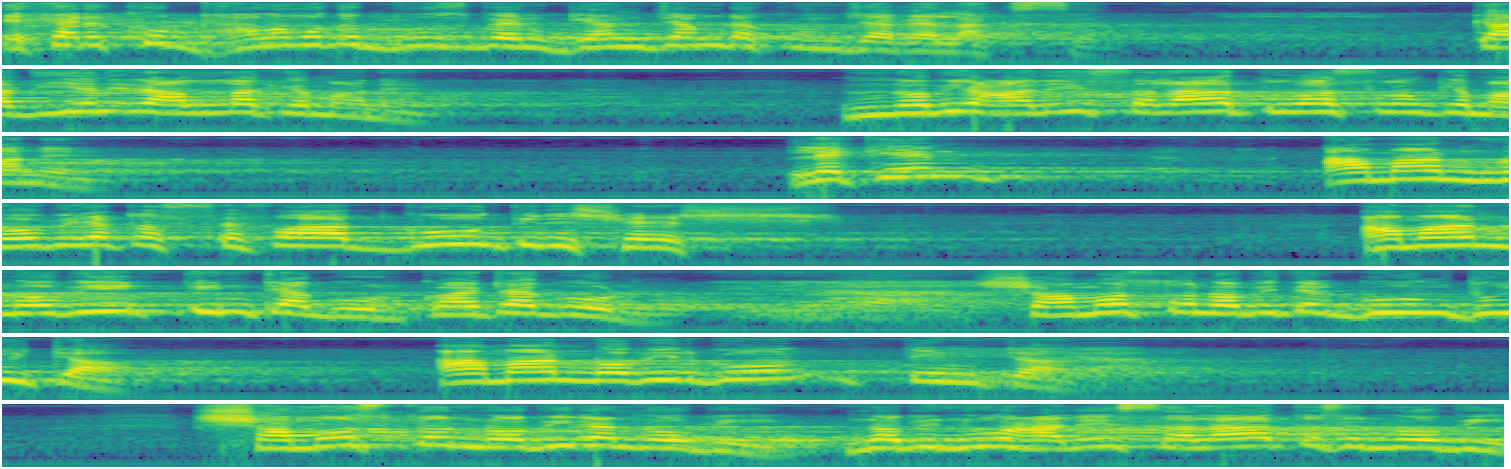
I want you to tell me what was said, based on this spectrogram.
এখানে খুব ভালো মতো বুঝবেন জ্ঞানজামটা কোন জায়গায় লাগছে। কাদিয়ানিরা আল্লাহকে মানে নবী আলী সালাতামকে মানে। লেকিন আমার নবীর একটা সেফাত গুণ তিনি শেষ। আমার নবীর তিনটা গুণ, কয়টা গুণ? সমস্ত নবীদের গুণ দুইটা। আমার নবীর গুণ তিনটা। সমস্ত নবীরা নবী। নবী নু আলী সালাত নবী।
